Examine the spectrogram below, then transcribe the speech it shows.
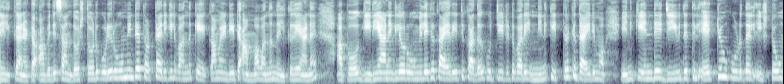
നിൽക്കാൻ കേട്ടോ അവർ സന്തോഷത്തോടു കൂടി റൂമിന്റെ തൊട്ടരികിൽ വന്ന് കേൾക്കാൻ വേണ്ടിയിട്ട് അമ്മ വന്ന് നിൽക്കുകയാണ്. അപ്പോൾ ഗിരിയാണെങ്കിൽ റൂമിലേക്ക് കയറിയിട്ട് കഥ കുറ്റിയിട്ടിട്ട് പറയും നിനക്ക് ഇത്രയ്ക്ക് ധൈര്യമോ? എനിക്ക് എന്റെ ജീവിതത്തിൽ ഏറ്റവും കൂടുതൽ ഇഷ്ടവും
